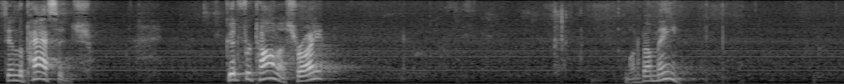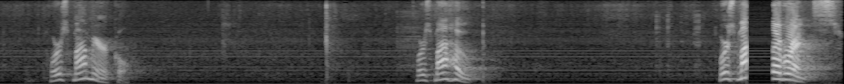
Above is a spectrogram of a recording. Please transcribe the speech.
It's in the passage. Good for Thomas, right? What about me? Where's my miracle? Where's my hope? Where's my deliverance?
